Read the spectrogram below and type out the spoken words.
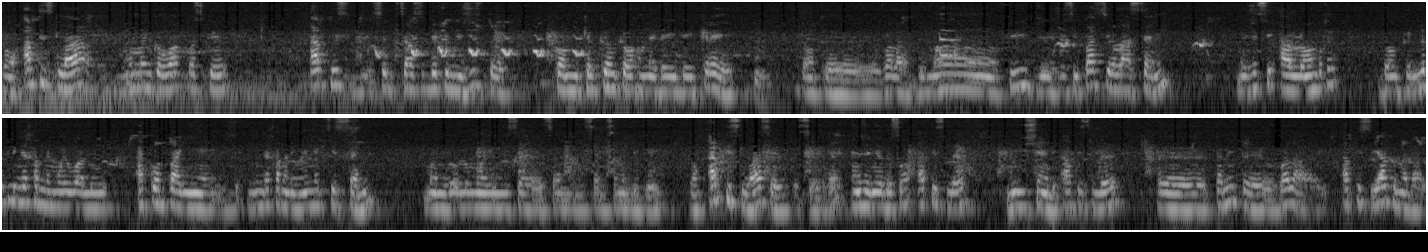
bon artiste la mën nañ ko wax parce que artiste ça se définit juste comme quelqu'un koo xam ne day day créer. donc voilà du ma fii je suis pas sur la scène mais je suis à l'ombre donc lépp li nga xam ne mooy wàllu accompagner li nga xam ne ñu nekk ci scène man loolu mooy sa seen seen sama liggéey donc artiste la c'est c'est vrai ingénieur de son artiste la musicien bi artiste la tamit voilà artiste yaatu na daal.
